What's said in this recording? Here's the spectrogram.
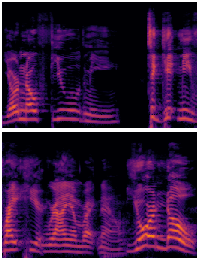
Your no fueled me To get me right here. where I am right now. Your no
